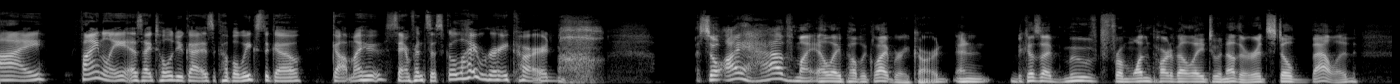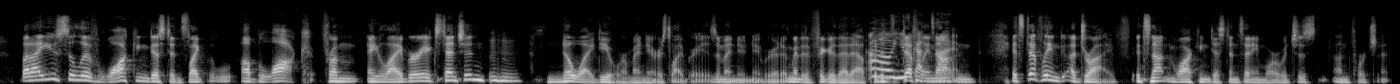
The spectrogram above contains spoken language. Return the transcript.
I finally, as I told you guys a couple weeks ago, got my San Francisco library card. So I have my LA Public Library card, and because I've moved from one part of LA to another, it's still valid. But I used to live walking distance, like a block from a library extension. Mm-hmm. No idea where my nearest library is in my new neighborhood. I'm going to figure that out. But Oh, it's definitely not. In, it's definitely a drive. It's not in walking distance anymore, which is unfortunate.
